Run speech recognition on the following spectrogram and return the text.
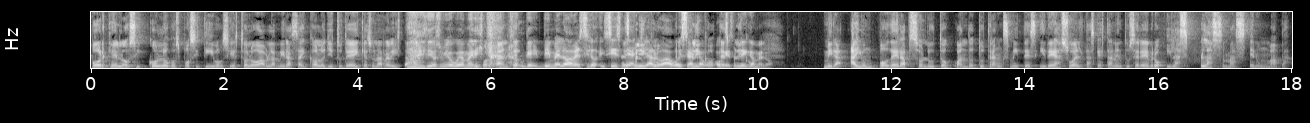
Porque los psicólogos positivos, y esto lo habla, mira, Psychology Today, que es una revista. Ay, Dios mío, voy a meditar. Importante. ok, dímelo a ver si, si este año ya lo hago y se acabó. Ok, explícamelo. Mira, hay un poder absoluto cuando tú transmites ideas sueltas que están en tu cerebro y las plasmas en un mapa.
